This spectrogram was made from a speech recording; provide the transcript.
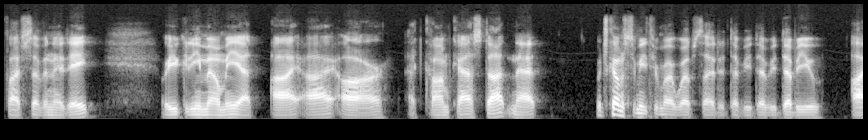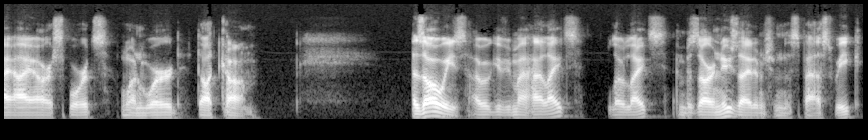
5788, or you can email me at IIR at Comcast.net, which comes to me through my website at www.iirsports.com. As always, I will give you my highlights, lowlights, and bizarre news items from this past week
